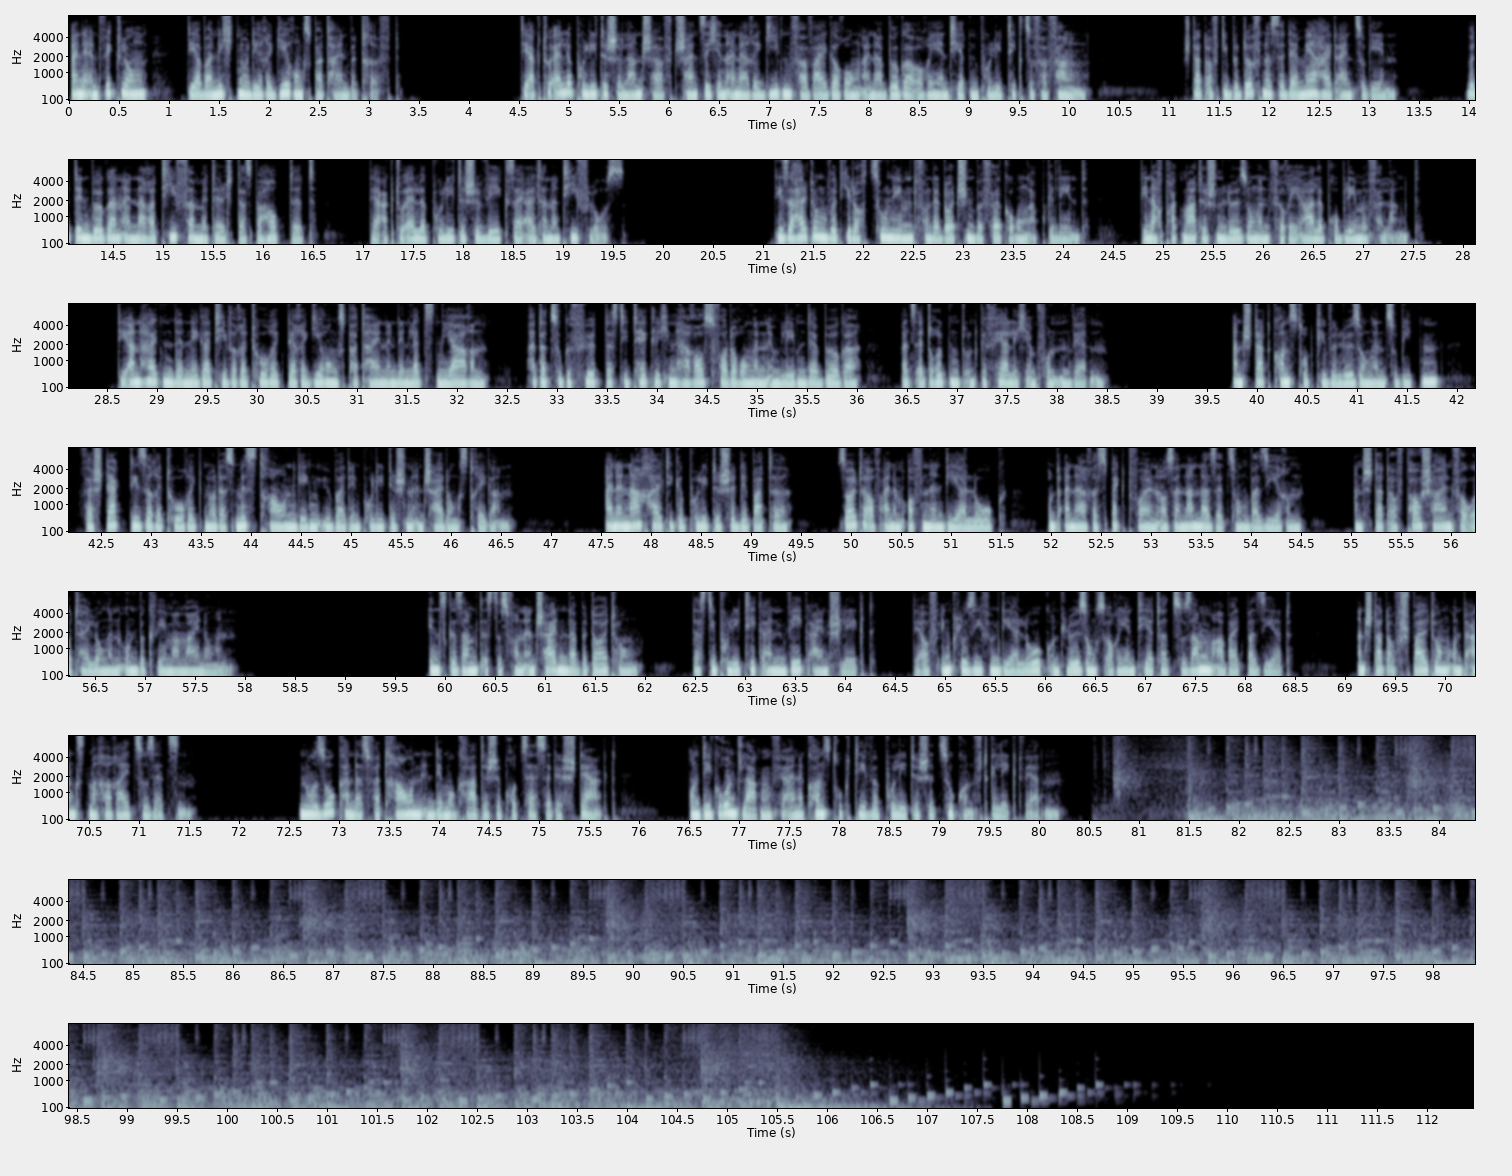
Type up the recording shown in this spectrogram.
Eine Entwicklung, die aber nicht nur die Regierungsparteien betrifft. Die aktuelle politische Landschaft scheint sich in einer rigiden Verweigerung einer bürgerorientierten Politik zu verfangen. Statt auf die Bedürfnisse der Mehrheit einzugehen, wird den Bürgern ein Narrativ vermittelt, das behauptet, der aktuelle politische Weg sei alternativlos. Diese Haltung wird jedoch zunehmend von der deutschen Bevölkerung abgelehnt, die nach pragmatischen Lösungen für reale Probleme verlangt. Die anhaltende negative Rhetorik der Regierungsparteien in den letzten Jahren hat dazu geführt, dass die täglichen Herausforderungen im Leben der Bürger als erdrückend und gefährlich empfunden werden. Anstatt konstruktive Lösungen zu bieten, verstärkt diese Rhetorik nur das Misstrauen gegenüber den politischen Entscheidungsträgern. Eine nachhaltige politische Debatte sollte auf einem offenen Dialog und einer respektvollen Auseinandersetzung basieren, anstatt auf pauschalen Verurteilungen unbequemer Meinungen. Insgesamt ist es von entscheidender Bedeutung, dass die Politik einen Weg einschlägt, der auf inklusivem Dialog und lösungsorientierter Zusammenarbeit basiert, anstatt auf Spaltung und Angstmacherei zu setzen. Nur so kann das Vertrauen in demokratische Prozesse gestärkt und die Grundlagen für eine konstruktive politische Zukunft gelegt werden.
